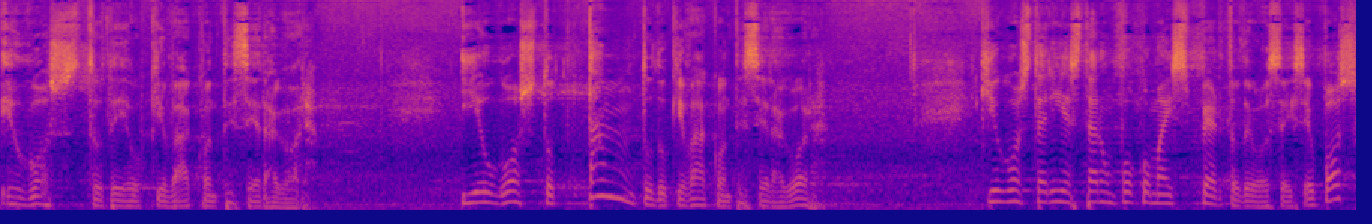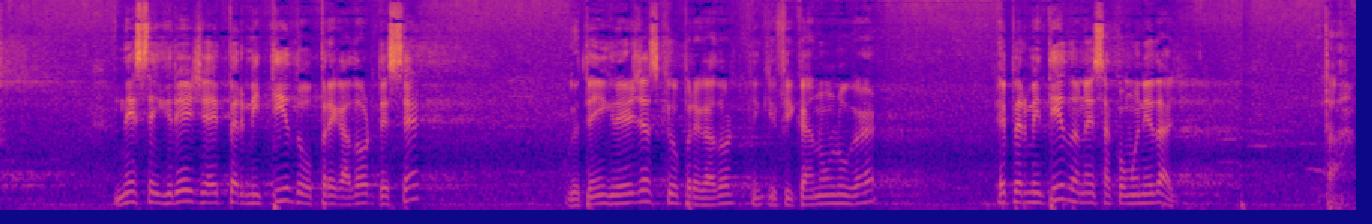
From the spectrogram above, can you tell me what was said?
eu gosto de o que vai acontecer agora. E eu gosto tanto do que vai acontecer agora, que eu gostaria de estar um pouco mais perto de vocês. Eu posso? Nessa igreja é permitido o pregador descer? Porque tem igrejas que o pregador tem que ficar num lugar. É permitido nessa comunidade? Tá.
